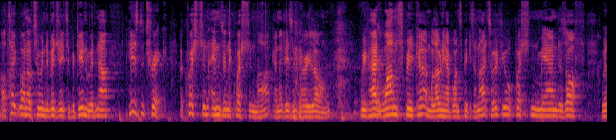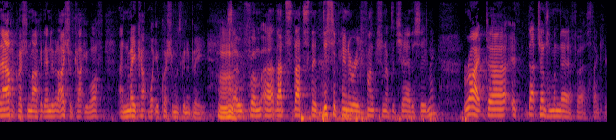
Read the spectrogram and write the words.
I'll take one or two individually to begin with. Now, here's the trick: a question ends in a question mark, and it isn't very long. We've had one speaker, and we'll only have one speaker tonight. So if your question meanders off without a question mark at the end of it, I shall cut you off and make up what your question was going to be. Mm-hmm. So from uh, that's that's the disciplinary function of the chair this evening. Right, uh, if that gentleman there first, thank you.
